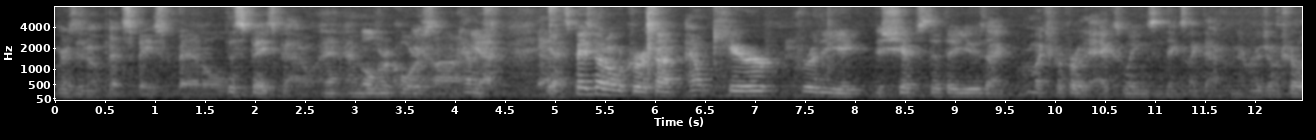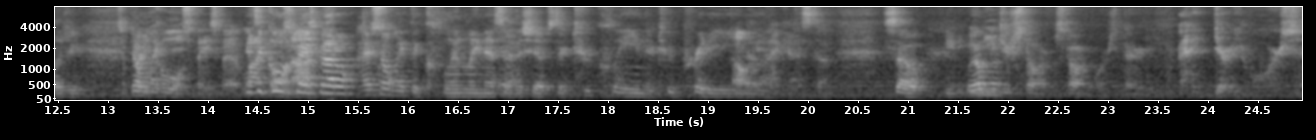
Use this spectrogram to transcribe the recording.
where does it open? That space battle The space battle I- I'm- over yeah, Coruscant. haven't- Yeah. Yeah, Space Battle over Coruscant. I don't care for the the ships that they use. I much prefer the X-wings and things like that from the original trilogy. It's a Don't like cool the- space battle. It's a cool space on. battle. I just don't like the cleanliness Yeah. of the ships. They're too clean. They're too pretty. You Oh, know yeah. that kind of stuff. So You, you Well, need uh, your Star Star Wars dirty. I need dirty wars.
